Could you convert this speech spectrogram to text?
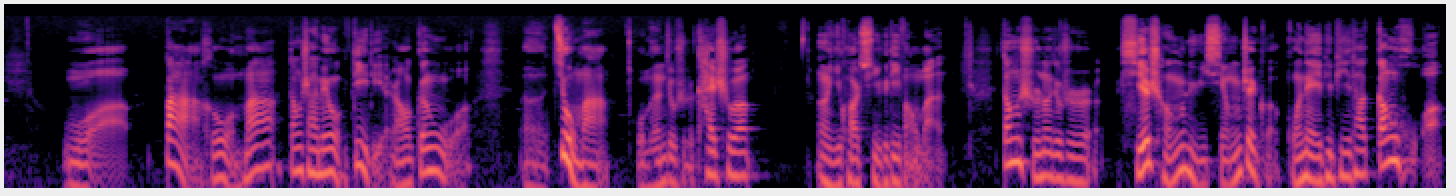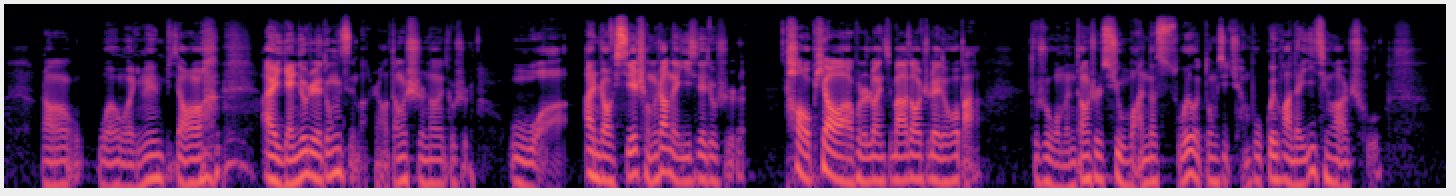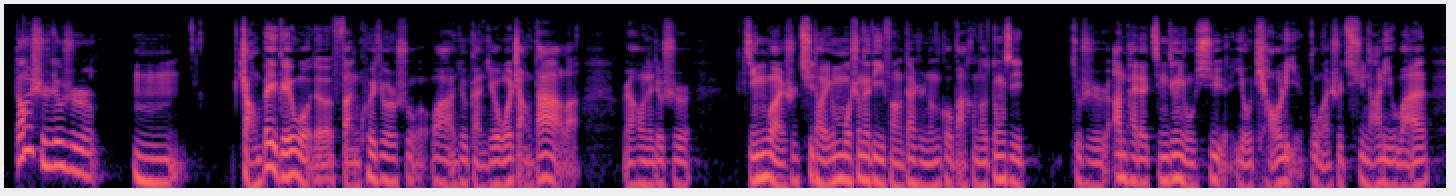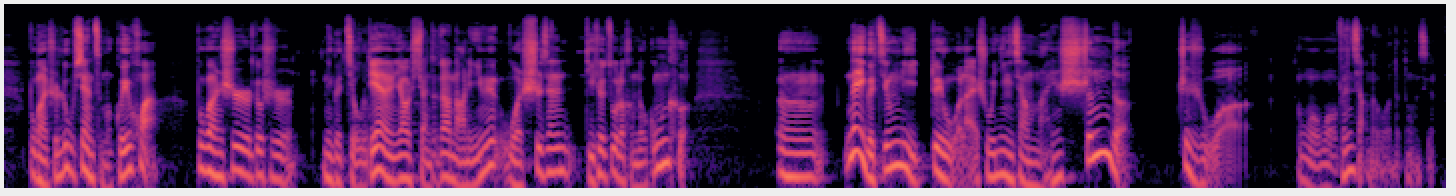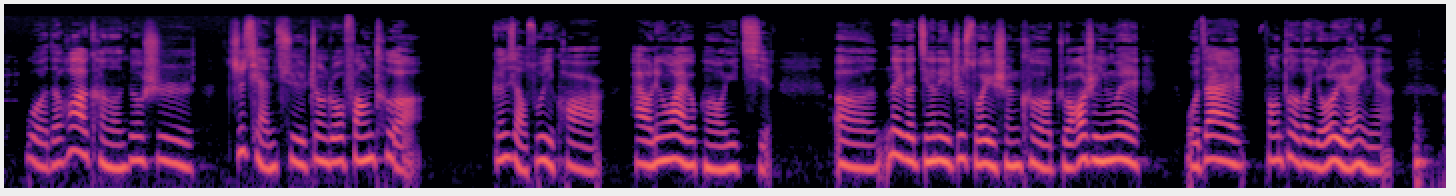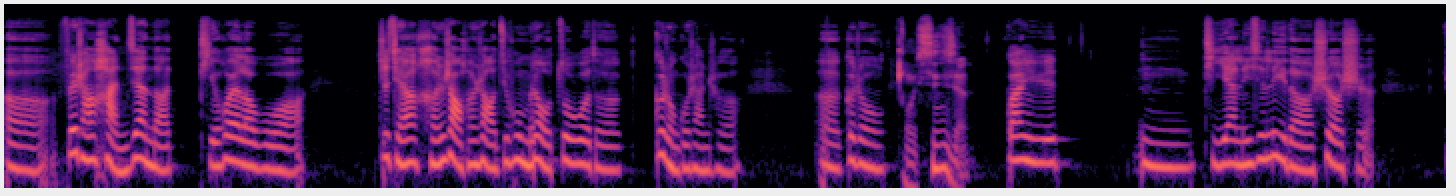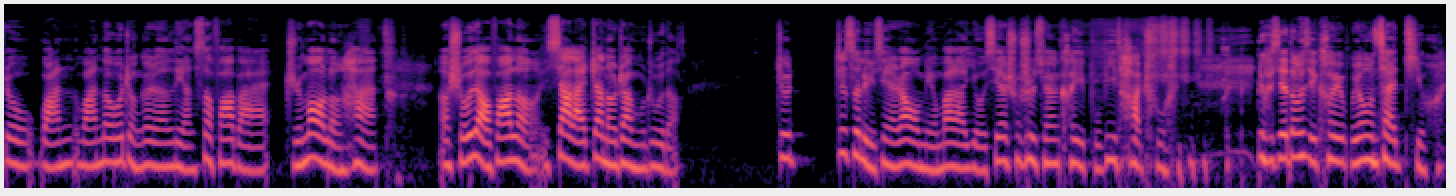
我爸和我妈当时还没有我弟弟，然后跟我呃舅妈，我们就是开车，嗯、一块儿去一个地方玩。当时呢，就是携程旅行这个国内 APP 它刚火，然后我我因为比较 爱研究这些东西嘛，然后当时呢，就是我按照携程上的一些就是套票啊或者乱七八糟之类的，我把就是我们当时去玩的所有东西全部规划的一清二楚。当时就是嗯，长辈给我的反馈就是说，哇，就感觉我长大了，然后呢，就是尽管是去到一个陌生的地方，但是能够把很多东西就是安排的井井有序、有条理，不管是去哪里玩，不管是路线怎么规划，不管是就是那个酒店要选择到哪里，因为我事先的确做了很多功课，嗯，那个经历对我来说印象蛮深的，这是我我我分享的我的东西。我的话可能就是之前去郑州方特，跟小苏一块儿，还有另外一个朋友一起，呃，那个经历之所以深刻，主要是因为我在方特的游乐园里面，呃，非常罕见的体会了我之前很少很少几乎没有坐过的各种过山车，呃，各种哦，新鲜，关于嗯体验离心力的设施，就玩玩的我整个人脸色发白，直冒冷汗，呃手脚发冷，下来站都站不住的。就这次旅行也让我明白了，有些舒适圈可以不必踏出，有些东西可以不用再体会，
